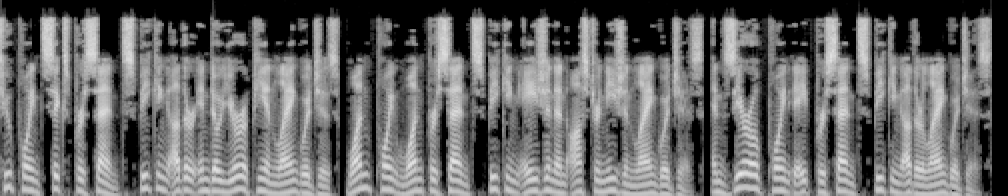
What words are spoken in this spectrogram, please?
2.6% speaking other Indo-European languages, 1.1% speaking Asian and Austronesian languages, and 0.8% speaking other languages.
